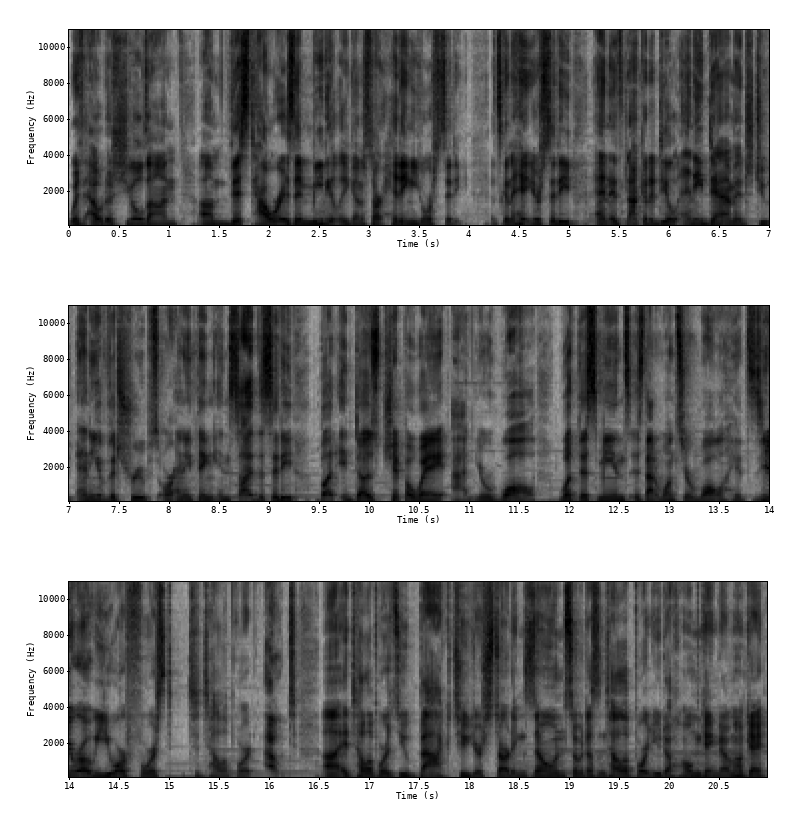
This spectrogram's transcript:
without a shield on um, this tower is immediately going to start hitting your city it's going to hit your city and it's not going to deal any damage to any of the troops or anything inside the city but it does chip away at your wall. What this means is that once your wall hits zero you are forced to teleport out. Uh, it teleports you back to your starting zone so it doesn't teleport you to home kingdom okay?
